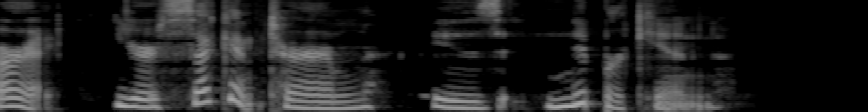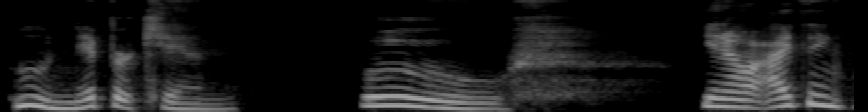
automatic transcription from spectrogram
All right. Your second term is nipperkin. Ooh, nipperkin. Ooh. You know, I think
